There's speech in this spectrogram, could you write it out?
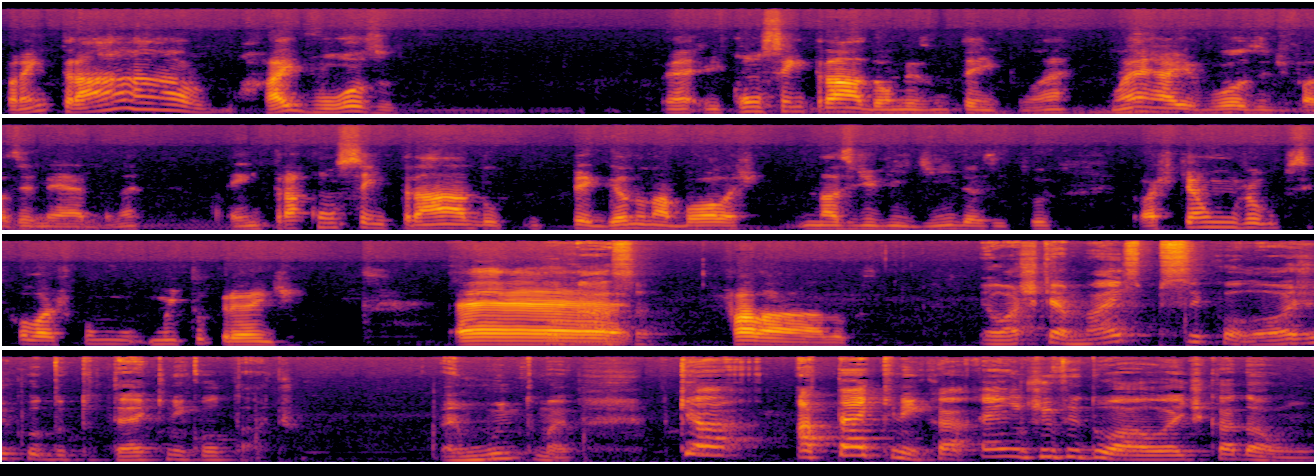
Para entrar raivoso né? e concentrado ao mesmo tempo, não é? Não é raivoso de fazer merda, né? É entrar concentrado, pegando na bola, nas divididas e tudo. Eu acho que é um jogo psicológico mu- muito grande. É, Fala, Lucas. eu acho que é mais psicológico do que técnico ou tático. É muito mais. Porque a, a técnica é individual, é de cada um.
